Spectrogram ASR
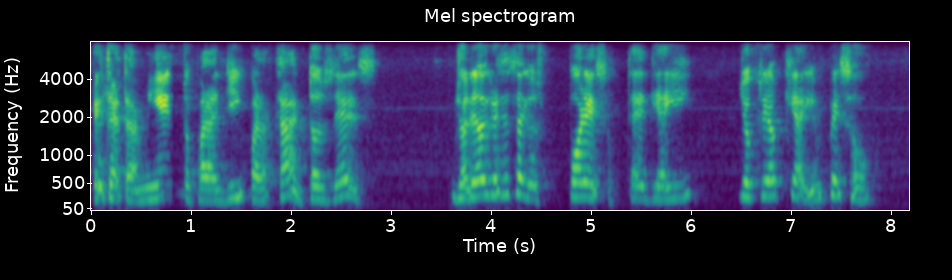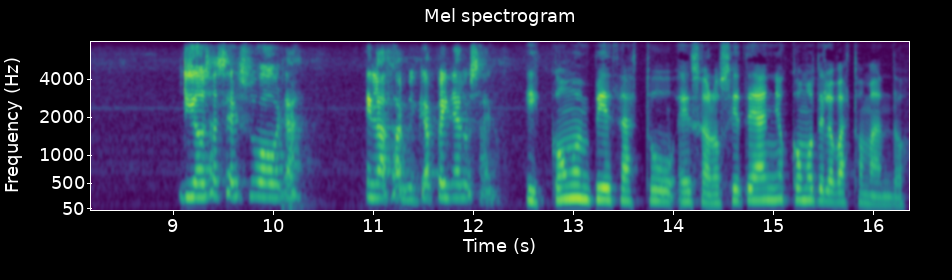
el tratamiento para allí, para acá. Entonces, yo le doy gracias a Dios por eso. Desde ahí yo creo que ahí empezó Dios a hacer su obra en la familia Peña Lozano. ¿Y cómo empiezas tú eso a los siete años? ¿Cómo te lo vas tomando?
